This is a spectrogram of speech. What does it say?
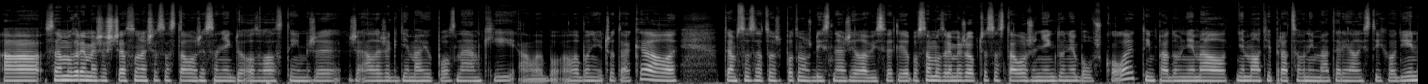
A samozrejme, že z času na čas sa stalo, že sa niekto ozval s tým, že, že ale že kde majú poznámky alebo, alebo niečo také, ale tam som sa to potom vždy snažila vysvetliť, lebo samozrejme, že občas sa stalo, že niekto nebol v škole, tým pádom nemal, nemal tie pracovné materiály z tých hodín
